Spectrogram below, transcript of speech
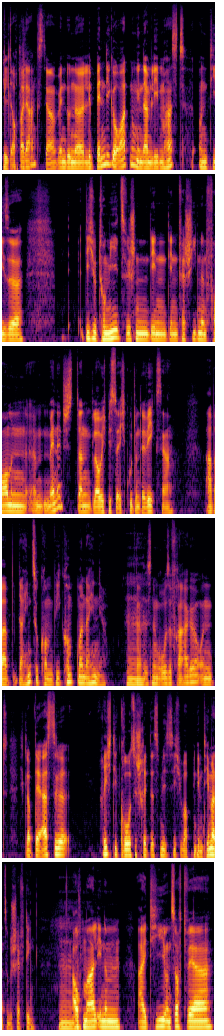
gilt auch bei der Angst. Ja? Wenn du eine lebendige Ordnung in deinem Leben hast und diese Dichotomie zwischen den, den verschiedenen Formen ähm, managst, dann glaube ich, bist du echt gut unterwegs, ja. Aber dahin zu kommen, wie kommt man dahin, ja? Hm. Das ist eine große Frage und ich glaube, der erste richtig große Schritt ist, sich überhaupt mit dem Thema zu beschäftigen. Hm. Auch mal in einem IT- und Software-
